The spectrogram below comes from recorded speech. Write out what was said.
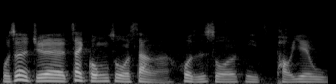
我真的觉得在工作上啊，或者是说你跑业务，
